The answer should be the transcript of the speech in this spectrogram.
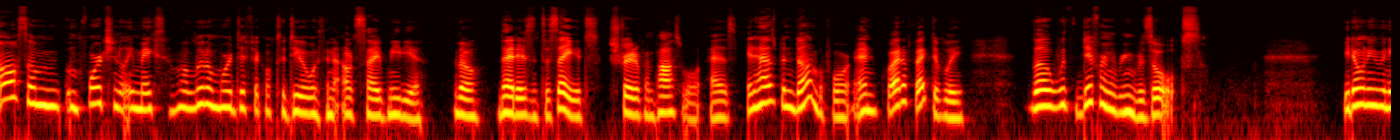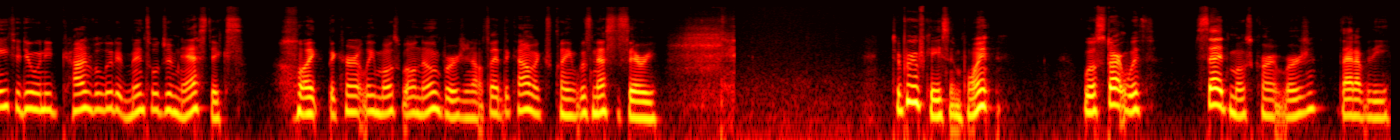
also, unfortunately, makes him a little more difficult to deal with in outside media, though that isn't to say it's straight up impossible, as it has been done before and quite effectively, though with differing results. You don't even need to do any convoluted mental gymnastics, like the currently most well known version outside the comics claimed was necessary. To prove case in point, we'll start with said most current version, that of the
